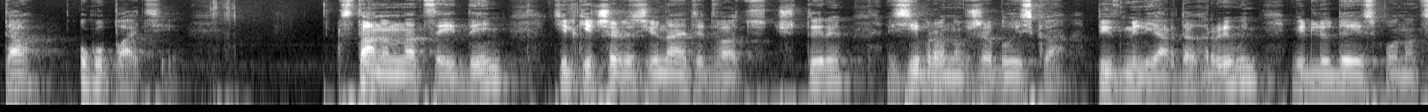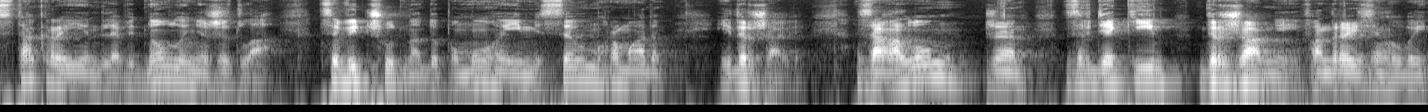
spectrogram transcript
та окупації. Станом на цей день тільки через United 24 зібрано вже близько півмільярда гривень від людей з понад 100 країн для відновлення житла. Це відчутна допомога і місцевим громадам, і державі. Загалом, вже завдяки державній фандрейзинговій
